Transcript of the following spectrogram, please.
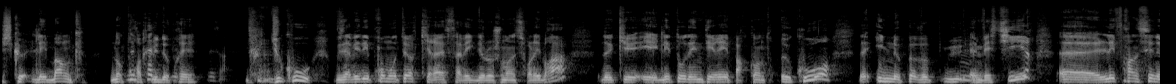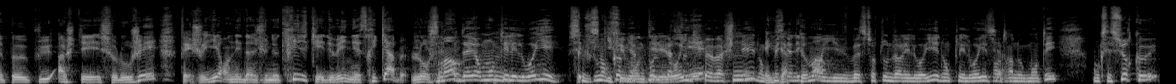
puisque les banques n'octroient plus de prêts. Du coup, vous avez des promoteurs qui restent avec des logements sur les bras, et les taux d'intérêt, par contre, eux courent, ils ne peuvent plus mm. investir, euh, les Français ne peuvent plus acheter et se loger. Enfin, je veux dire, on est dans une crise qui est devenue inextricable. Logement. d'ailleurs monter les loyers. C'est ce qui fait monter les loyers. Qui peuvent acheter, donc Exactement. ils se retournent vers les loyers, donc les loyers sont en train d'augmenter. Donc c'est sûr que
